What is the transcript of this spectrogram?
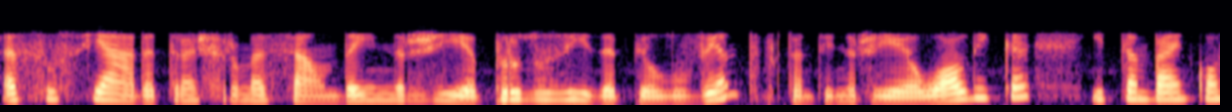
associar a transformação da energia produzida pelo vento, portanto energia eólica, e também com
